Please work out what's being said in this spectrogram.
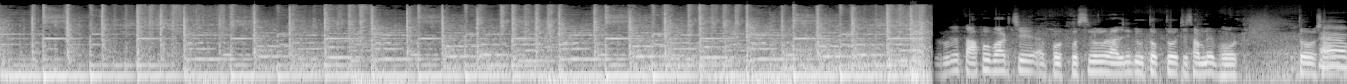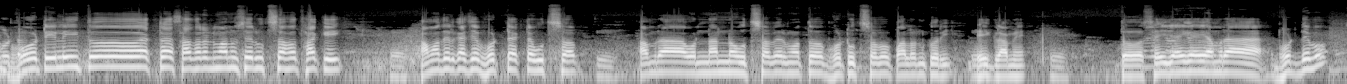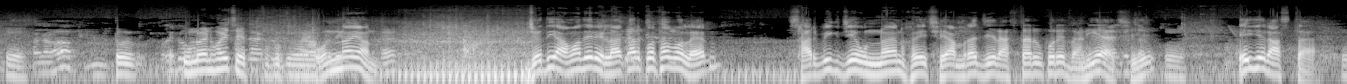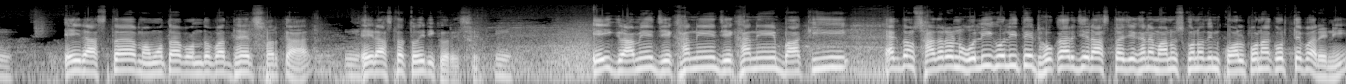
রোজের তাপও বাড়ছে পশ্চিমবঙ্গের রাজনীতি উত্তপ্ত হচ্ছে সামনে ভোট। তো হ্যাঁ, ভোট এলেই তো একটা সাধারণ মানুষের উৎসাহ থাকেই। হ্যাঁ, আমাদের কাছে ভোটটা একটা উৎসব। আমরা অন্যান্য উৎসবের মতো ভোট উৎসবও পালন করি এই গ্রামে। তো সেই জায়গায় আমরা ভোট দেব। তো উন্নয়ন হয়েছে? উন্নয়ন। হ্যাঁ, যদি আমাদের এলাকার কথা বলেন সার্বিক যে উন্নয়ন হয়েছে আমরা যে রাস্তার উপরে দাঁড়িয়ে আছি এই যে রাস্তা এই রাস্তা মমতা বন্দ্যোপাধ্যায়ের সরকার এই রাস্তা তৈরি করেছে। এই গ্রামে যেখানে যেখানে বাকি একদম সাধারণ অলিগলিতে ঢোকার যে রাস্তা যেখানে মানুষ কোনোদিন কল্পনা করতে পারেনি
